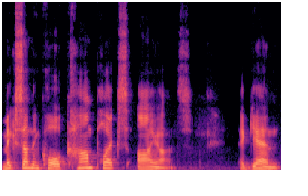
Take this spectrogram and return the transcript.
make something called complex ions. Again,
